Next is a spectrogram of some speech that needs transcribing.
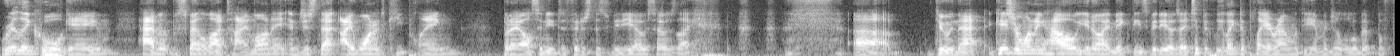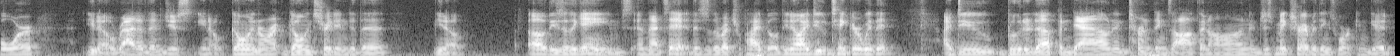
Really cool game. Haven't spent a lot of time on it, and just that I wanted to keep playing, but I also need to finish this video, so I was like. uh, doing that. In case you're wondering how you know I make these videos, I typically like to play around with the image a little bit before, you know, rather than just you know going or going straight into the, you know, oh these are the games and that's it. This is the RetroPie build. You know, I do tinker with it. I do boot it up and down and turn things off and on and just make sure everything's working good.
